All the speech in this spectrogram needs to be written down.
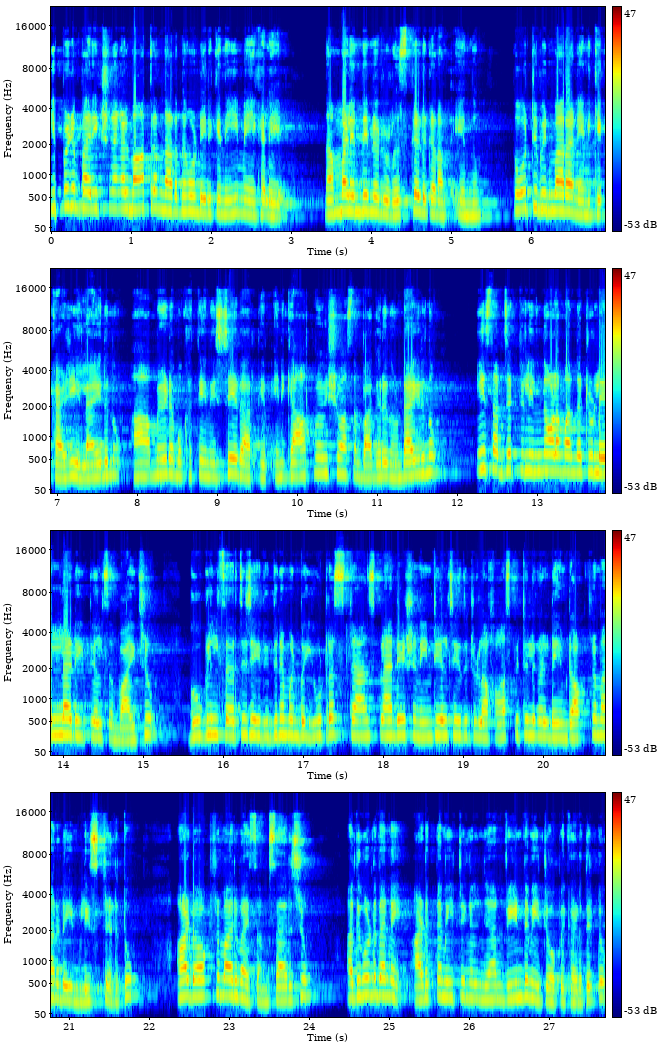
ഇപ്പോഴും പരീക്ഷണങ്ങൾ മാത്രം നടന്നുകൊണ്ടിരിക്കുന്ന ഈ മേഖലയിൽ നമ്മൾ എന്തിനൊരു റിസ്ക് എടുക്കണം എന്നും തോറ്റു പിന്മാറാൻ എനിക്ക് കഴിയില്ലായിരുന്നു. ആ അമ്മയുടെ മുഖത്തെ നിശ്ചയദാർഢ്യം എനിക്ക് ആത്മവിശ്വാസം പകരുന്നുണ്ടായിരുന്നു. ഈ സബ്ജക്റ്റിൽ ഇന്നോളം വന്നിട്ടുള്ള എല്ലാ ഡീറ്റെയിൽസും വായിച്ചു. ഗൂഗിളിൽ സെർച്ച് ചെയ്ത് ഇതിനു മുൻപ് യൂട്രസ് ട്രാൻസ്പ്ലാന്റേഷൻ ഇന്ത്യയിൽ ചെയ്തിട്ടുള്ള ഹോസ്പിറ്റലുകളുടെയും ഡോക്ടർമാരുടെയും ലിസ്റ്റ് എടുത്തു. ആ ഡോക്ടർമാരുമായി സംസാരിച്ചു. അതുകൊണ്ട് തന്നെ അടുത്ത മീറ്റിംഗിൽ ഞാൻ വീണ്ടും ഈ ടോപ്പിക് എടുത്തിട്ടു.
